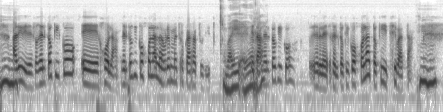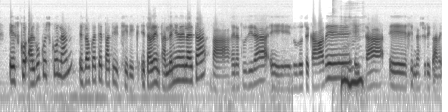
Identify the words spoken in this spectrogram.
Mm Adibidez, geltokiko e, jola. Geltokiko jola lauren metro karratu ditu. Bai, Eta geltokiko, geltokiko jola toki itxi bat da. Mm Esko, alboko eskolan ez daukate patio itxirik. Eta orain pandemia dela eta, ba, geratu dira e, ludoteka gabe eta e, gimnasiorik gabe.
